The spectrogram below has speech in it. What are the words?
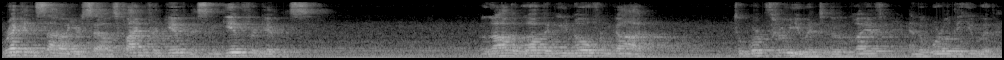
reconcile yourselves, find forgiveness, and give forgiveness. Allow the love that you know from God to work through you into the life and the world that you live in.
